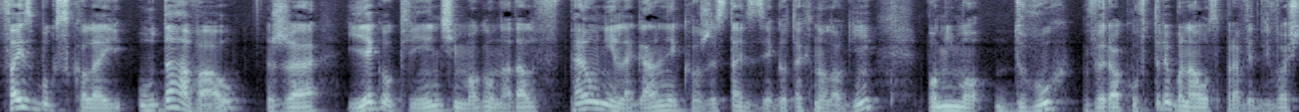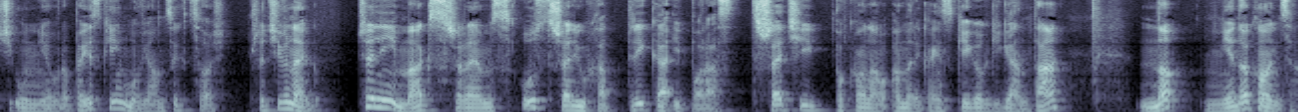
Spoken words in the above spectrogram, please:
Facebook z kolei udawał, że jego klienci mogą nadal w pełni legalnie korzystać z jego technologii, pomimo dwóch wyroków Trybunału Sprawiedliwości Unii Europejskiej mówiących coś przeciwnego. Czyli Max Schrems ustrzelił hat i po raz trzeci pokonał amerykańskiego giganta. No, nie do końca.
